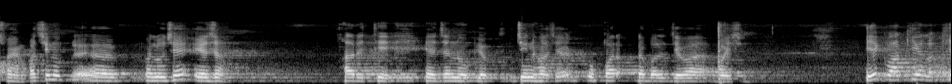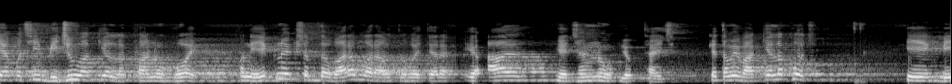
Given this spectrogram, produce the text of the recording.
છો. એમ પછીનું પેલું છે એજન આ રીતથી એજનનો ઉપયોગ ચિહ્ન છે, ઉપર ડબલ જેવા હોય છે. એક વાક્ય લખ્યા પછી બીજું વાક્ય લખવાનું હોય અને એકનો એક શબ્દ વારંવાર આવતો હોય ત્યારે એ આ એજનનો ઉપયોગ થાય છે. કે તમે વાક્ય લખો છો. એક, બે,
